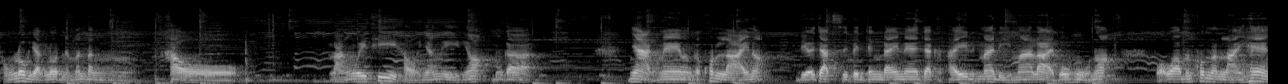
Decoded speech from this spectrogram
ของลงจากรถน่ะมันต้องเข้าหลังเวทีเขายังอีกเนาะมันก็ยากแน่มันก็คนหลายเนาะเดี๋ยวจักสิเป็นจังใดแน่จักไผมาดีมาหลายโบ่ฮู้เนาะเพราะว่ามันคนมันหลายแห้ง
